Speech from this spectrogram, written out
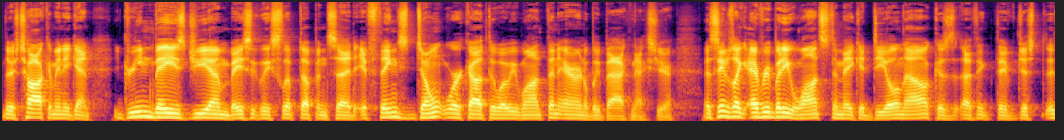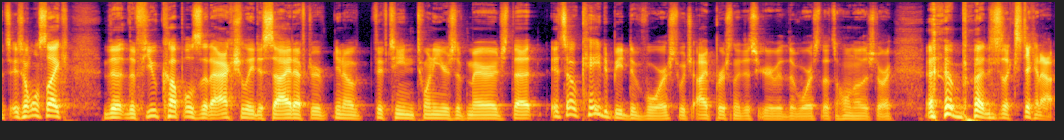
there's talk. I mean, again, Green Bay's GM basically slipped up and said, if things don't work out the way we want, then Aaron will be back next year. It seems like everybody wants to make a deal now because I think they've just it's, it's almost like the the few couples that actually decide after you know 15 20 years of marriage that it's okay to be divorced which i personally disagree with divorce that's a whole nother story but it's like stick it out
